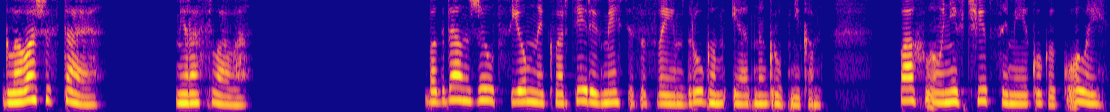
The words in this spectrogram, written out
Глава шестая. Мирослава. Богдан жил в съемной квартире вместе со своим другом и одногруппником. Пахло у них чипсами и кока-колой.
